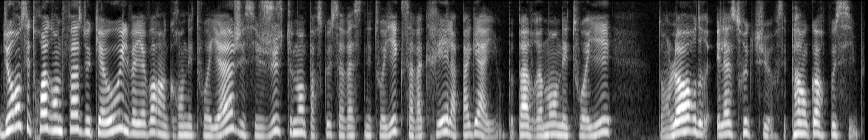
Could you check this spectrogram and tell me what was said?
Durant ces trois grandes phases de chaos, il va y avoir un grand nettoyage et c'est justement parce que ça va se nettoyer que ça va créer la pagaille. On ne peut pas vraiment nettoyer dans l'ordre et la structure, c'est pas encore possible.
